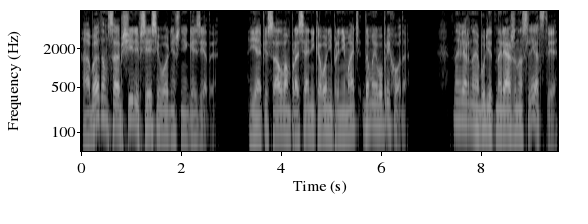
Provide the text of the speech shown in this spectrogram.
«Об этом сообщили все сегодняшние газеты. Я писал вам, прося никого не принимать до моего прихода. Наверное, будет наряжено следствие,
